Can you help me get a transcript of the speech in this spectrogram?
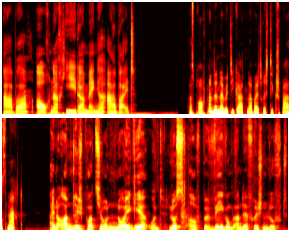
Aber auch nach jeder Menge Arbeit. Was braucht man denn, damit die Gartenarbeit richtig Spaß macht? Eine ordentliche Portion Neugier und Lust auf Bewegung an der frischen Luft.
